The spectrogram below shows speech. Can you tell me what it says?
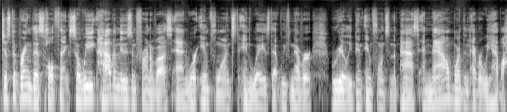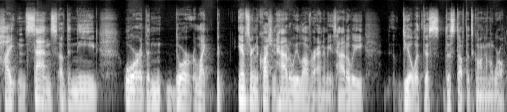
just to bring this whole thing. So we have a news in front of us and we're influenced in ways that we've never really been influenced in the past. And now more than ever, we have a heightened sense of the need or the or like the answering the question, how do we love our enemies? How do we deal with this this stuff that's going on in the world.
